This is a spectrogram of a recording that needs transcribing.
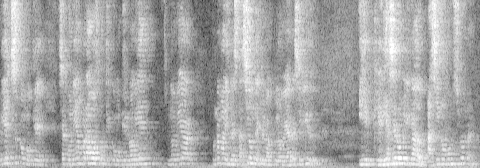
Y eso como que se ponían bravos porque como que no había, no había una manifestación de que lo, lo había recibido. Y quería ser obligado. Así no funciona.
